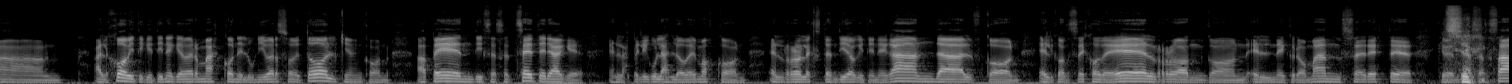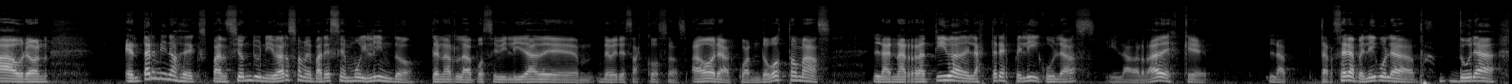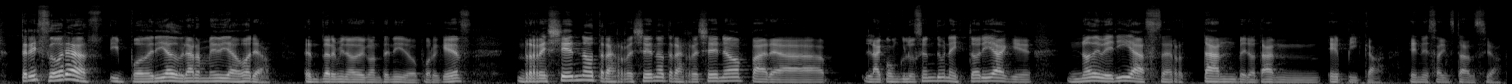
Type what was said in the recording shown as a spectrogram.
al Hobbit y que tiene que ver más con el universo de Tolkien, con apéndices, etcétera, que en las películas lo vemos con el rol extendido que tiene Gandalf, con el consejo de Elrond, con el necromancer este que vendría a ser Sauron en términos de expansión de universo, me parece muy lindo tener la posibilidad de, de, ver esas cosas. Ahora, cuando vos tomás la narrativa de las tres películas, y la verdad es que la tercera película dura tres horas y podría durar media hora en términos de contenido, porque es relleno tras relleno tras relleno para la conclusión de una historia que no debería ser tan, pero tan épica en esa instancia.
